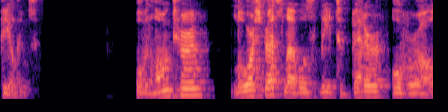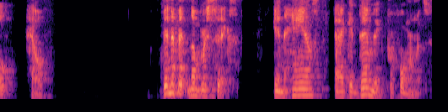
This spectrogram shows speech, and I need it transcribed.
feelings. Over the long term, lower stress levels lead to better overall health. Benefit number six enhanced academic performance.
